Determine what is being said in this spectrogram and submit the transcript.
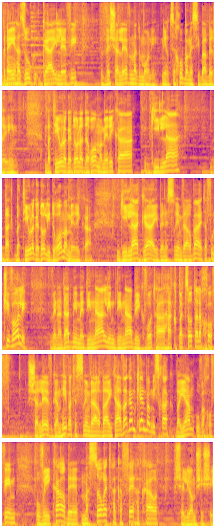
בני הזוג גיא לוי ושלו מדמוני נרצחו במסיבה ברעים. בטיול הגדול לדרום אמריקה גילה בטיול הגדול לדרום אמריקה, גילה גיא, בן 24, את הפוצ'יבולי, ונדד ממדינה למדינה בעקבות ההקפצות על החוף. שלו, גם היא בת 24, התאהבה גם כן במשחק, בים ובחופים, ובעיקר במסורת הקפה הקר של יום שישי.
